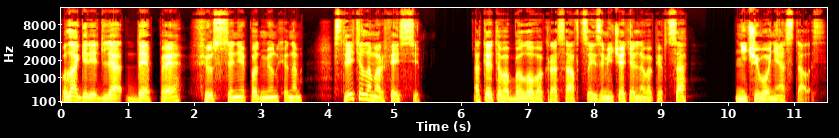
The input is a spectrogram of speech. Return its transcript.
в лагере для ДП в Фюссене под Мюнхеном встретила Морфесси. От этого былого красавца и замечательного певца ничего не осталось.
